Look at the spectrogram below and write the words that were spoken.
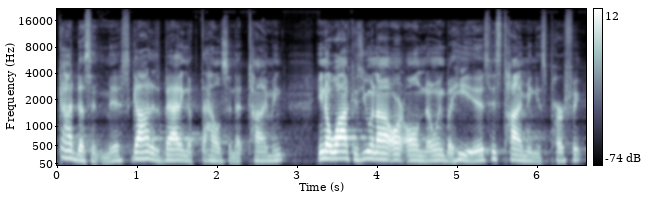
God doesn't miss. God is batting a thousand at timing. You know why? Because you and I aren't all knowing, but He is. His timing is perfect.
